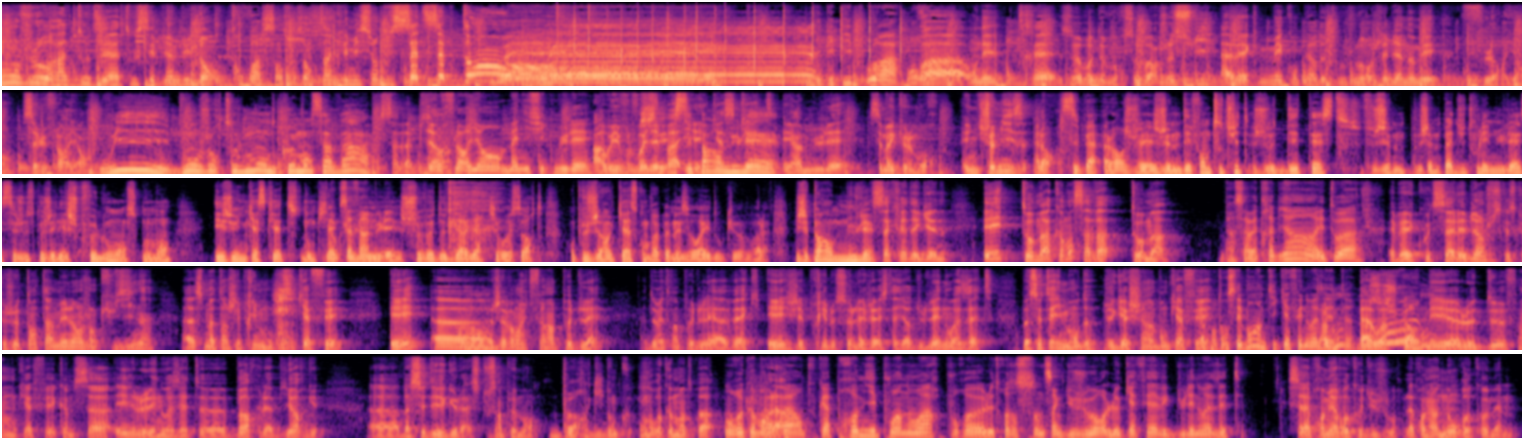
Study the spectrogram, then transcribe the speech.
Bonjour à toutes et à tous et bienvenue dans 365, l'émission du 7 septembre Ouais. Hurrah. On est très heureux de vous recevoir. Je suis avec mes compères de toujours, j'ai bien nommé Florian. Salut Florian. Oui, bonjour tout le monde, comment ça va? Ah, ça va bien Bonjour Florian, magnifique mulet. Ah oui, vous le voyez pas, c'est il a pas une un casquette mulet. et un mulet, c'est Michael Moore. Et une chemise Alors, c'est pas. Alors, je vais, je vais me défendre tout de suite. Je déteste. J'aime j'aime pas du tout les mulets. C'est juste que j'ai les cheveux longs en ce moment et j'ai une casquette, donc il y a Donc ça que les mulet. cheveux de derrière qui ressortent. En plus, j'ai un casque, on voit pas mes oreilles, donc euh, voilà. J'ai pas un mulet. Une sacrée dégaine. Et Thomas, comment ça va Thomas? Ben ça va très bien, et toi? Eh ben écoute, ça allait bien jusqu'à ce que je tente un mélange en cuisine. Euh, ce matin, j'ai pris mon petit café et euh, Oh non. j'avais envie de faire un peu de lait, de mettre un peu de lait avec, et j'ai pris le seul lait que j'avais, c'est-à-dire du lait noisette. Bah c'était immonde, j'ai gâché un bon café. Ah, Pourtant c'est bon un petit café noisette. bon bah c'est ouais, super ouais, bon. mais euh, le 2, enfin mon café comme ça, et le lait noisette euh, Borg, la Bjorg, euh, bah c'est dégueulasse, tout simplement. Borg. Donc on ne recommande pas. On recommande Voilà. pas, en tout cas, premier point noir pour euh, le 365 du jour, le café avec du lait noisette. C'est la première reco du jour, la première non-reco même.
